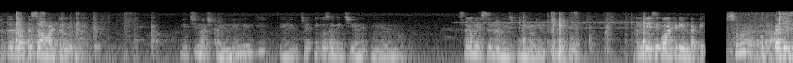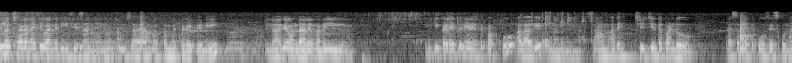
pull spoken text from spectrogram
ఆ తర్వాత సాల్ట్ మిర్చి మర్చిపోయింది నేను దీనికి తెలియదు చట్నీ కోసం మిర్చి అనేది తెలియదు అనుకుంటా. సగం వేస్తున్నాను ఈ స్పూన్లో నేను మనం చేసే క్వాంటిటీని బట్టి. సో ఒక్క విజిల్ వచ్చాకనైతే ఇవన్నీ తీసేసాను నేను. చూసారా? మొత్తం మెత్తగా అయిపోయినాయి ఇలాగే ఉండాలి మరి. ఇంక ఇక్కడైతే నేనైతే పప్పు అలాగే సామ్ అదే చింతపండు రసం అయితే పోసేసుకున్నా.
